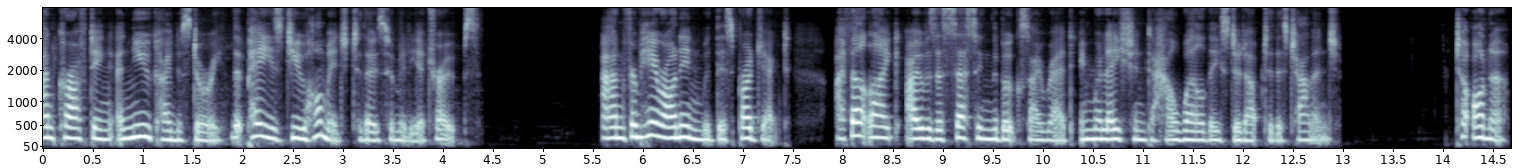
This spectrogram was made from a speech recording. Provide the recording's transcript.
and crafting a new kind of story that pays due homage to those familiar tropes. And from here on in with this project, I felt like I was assessing the books I read in relation to how well they stood up to this challenge. To honour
